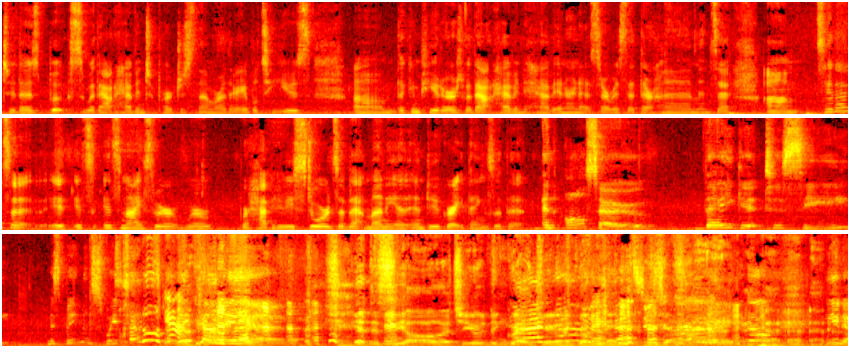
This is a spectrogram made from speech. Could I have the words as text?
to those books without having to purchase them or they're able to use um, the computers without having to have internet service at their home. And so um, so that's a it, it's it's nice. We're we're we're happy to be stewards of that money and, and do great things with it And also, they get to see Miss Beeman's sweet face Yeah. come in. She get to see all her children and grandchildren coming in. That's just great. you know,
